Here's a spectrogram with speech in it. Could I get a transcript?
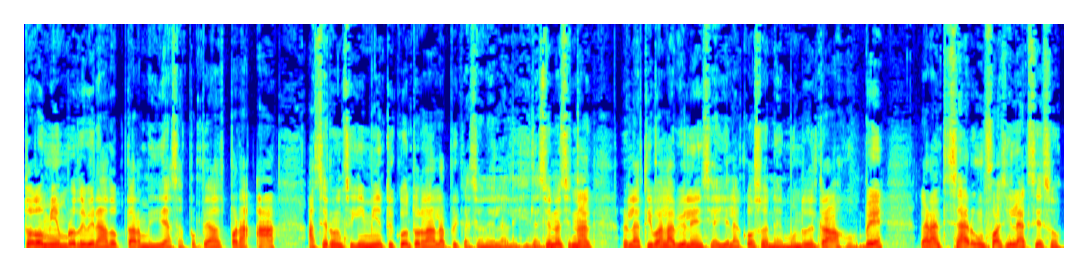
Todo miembro deberá adoptar medidas apropiadas para A. hacer un seguimiento y controlar la aplicación de la legislación nacional relativa a la violencia y el acoso en el mundo del trabajo. B. Garantizar un fácil acceso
